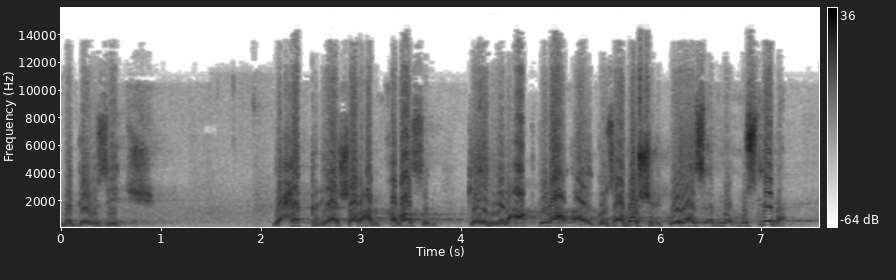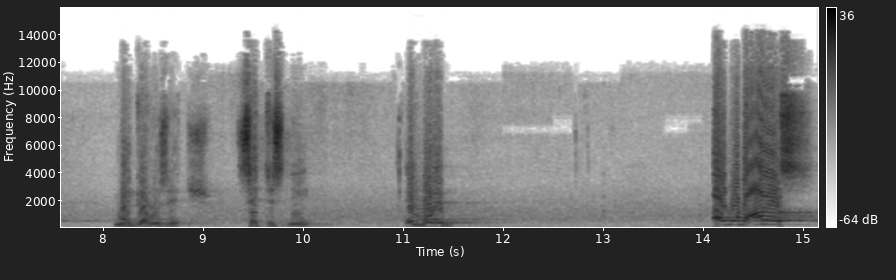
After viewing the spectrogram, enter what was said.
ما اتجوزتش. يحق ليها شرعا خلاص كأن العقد راح جوزها مشرك وهي مسلمة. ما اتجوزتش. ست سنين. المهم أبو العاص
